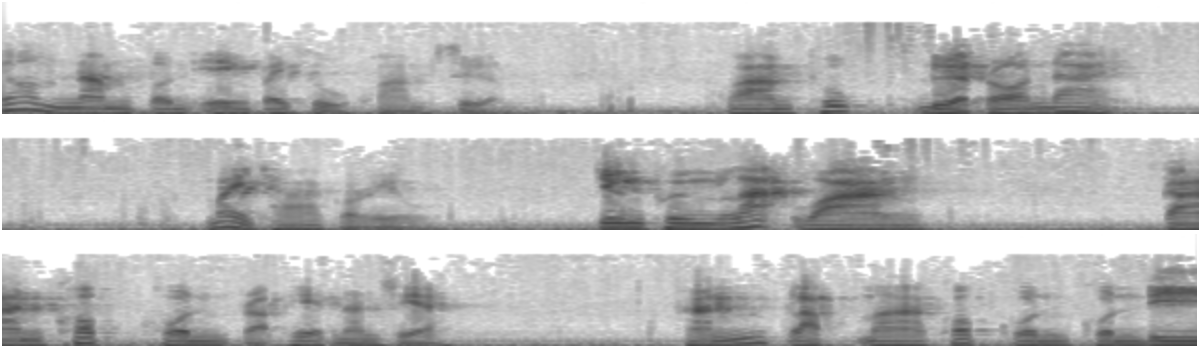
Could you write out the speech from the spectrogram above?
ย่อมนำตนเองไปสู่ความเสื่อม ความทุกข์เดือดร้อนได้ ไม่ช้าก็เร็ว จึงพึงละวางการครบคนประเภทนั้นเสีย หันกลับมาคบคนคนดี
